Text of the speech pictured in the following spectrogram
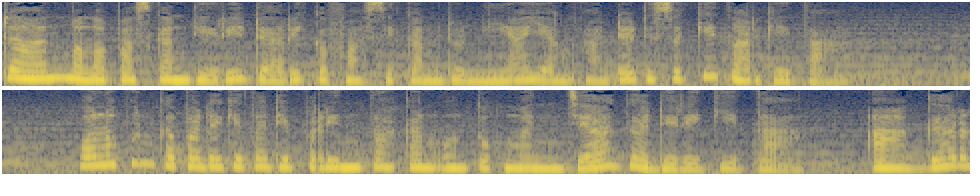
dan melepaskan diri dari kefasikan dunia yang ada di sekitar kita. Walaupun kepada kita diperintahkan untuk menjaga diri kita agar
